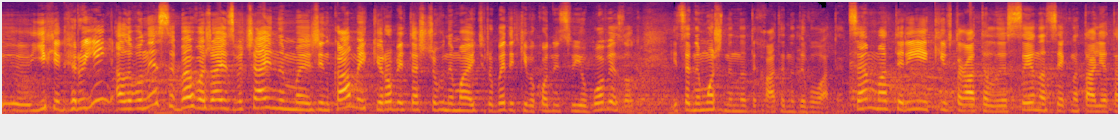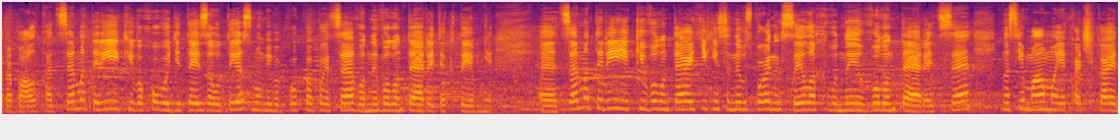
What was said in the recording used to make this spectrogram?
е, їх як героїнь, але вони себе вважають звичайними жінками, які роблять те, що вони мають робити, які виконують свій обов'язок, і це не може не надихати, не дивувати. Це матері, які втратили сина, це як Наталія Тарабалка. Це матері, які виховують дітей з аутизмом, і попри це вони волонтерять активні. Е, Це матері, які волонтерять, їхні сини в збройних силах, вони волонтерять. Це в нас є мама, яка чекає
